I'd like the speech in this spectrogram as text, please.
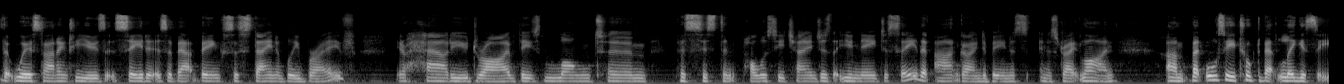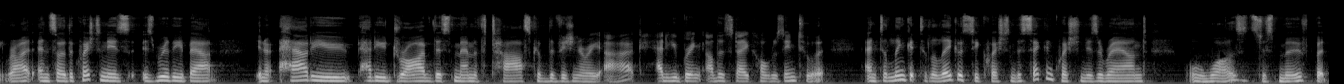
that we're starting to use at CEDA is about being sustainably brave. You know, how do you drive these long-term, persistent policy changes that you need to see that aren't going to be in a, in a straight line? Um, but also, you talked about legacy, right? And so the question is is really about, you know, how do you how do you drive this mammoth task of the visionary arc? How do you bring other stakeholders into it? And to link it to the legacy question, the second question is around or was, it's just moved, but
